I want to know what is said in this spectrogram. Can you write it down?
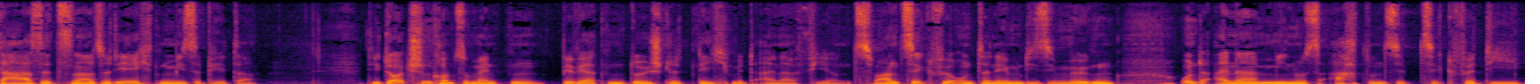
Da sitzen also die echten Miesepeter. Die deutschen Konsumenten bewerten durchschnittlich mit einer 24 für Unternehmen, die sie mögen, und einer minus 78 für die,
